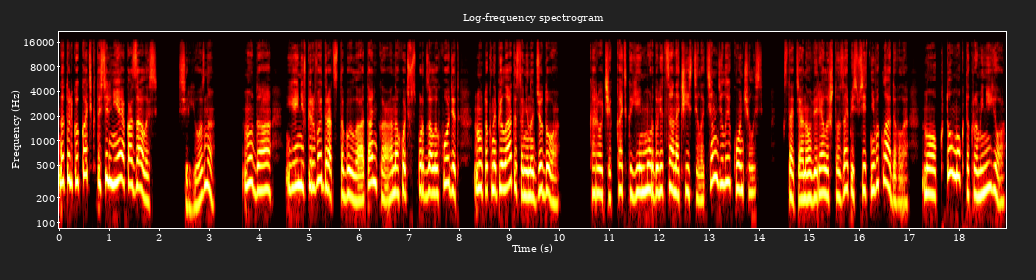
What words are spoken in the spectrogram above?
«Да только Катька-то сильнее оказалась». Серьезно? «Ну да, ей не впервые драться-то было, а Танька, она хоть в спортзал и ходит, ну так на пилатес, а не на дзюдо». Короче, Катька ей морду лица начистила, тем дело и кончилось. Кстати, она уверяла, что запись в сеть не выкладывала, но кто мог-то, кроме нее?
